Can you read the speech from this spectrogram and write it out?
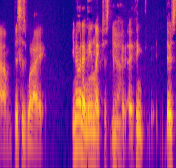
um, this is what I, you know what I mean? Like just Yeah. I, I think there's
